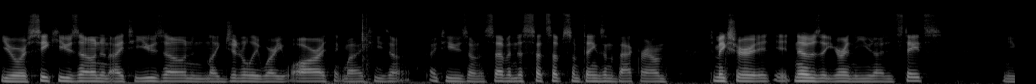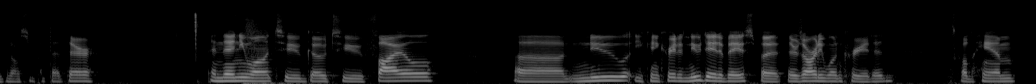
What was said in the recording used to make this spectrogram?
your CQ zone and ITU zone and like generally where you are. I think my IT zone, ITU zone is seven. This sets up some things in the background to make sure it, it knows that you're in the United States. And you can also put that there. And then you want to go to File, uh, New. You can create a new database, but there's already one created. It's called HAM,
